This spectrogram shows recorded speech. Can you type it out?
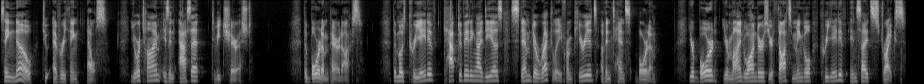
say no to everything else. Your time is an asset to be cherished. The boredom paradox. The most creative, captivating ideas stem directly from periods of intense boredom. You're bored, your mind wanders, your thoughts mingle, creative insights strikes.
